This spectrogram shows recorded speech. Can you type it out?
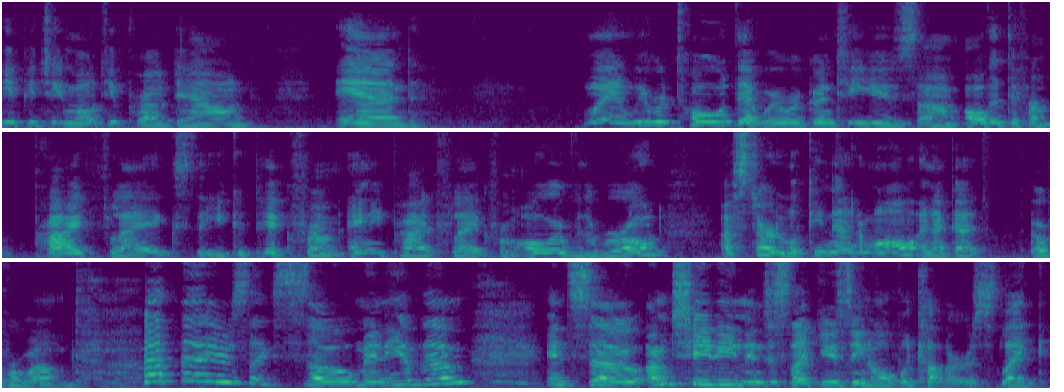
PPG Multi-Pro down. And when we were told that we were going to use um, all the different pride flags that you could pick from any pride flag from all over the world, I started looking at them all and I got overwhelmed. There's like so many of them. And so I'm cheating and just like using all the colors. Like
